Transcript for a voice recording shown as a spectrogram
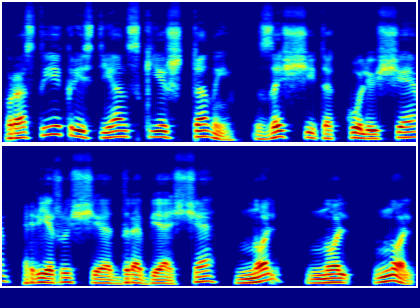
Простые крестьянские штаны. Защита колющая, режущая, дробящая. Ноль, ноль, ноль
